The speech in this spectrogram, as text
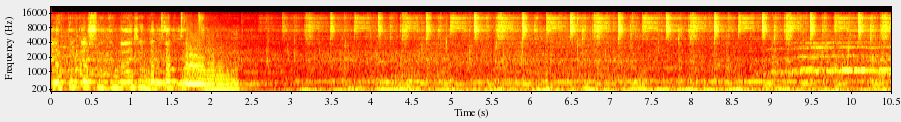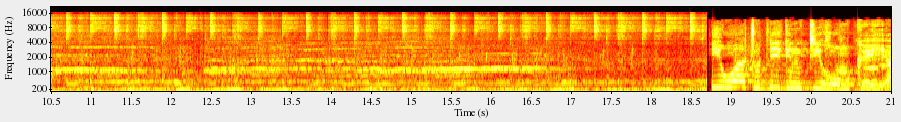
I think I should imagine the top 20. Iwacu dignity home care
